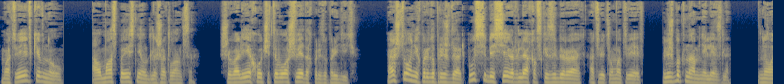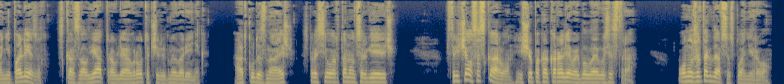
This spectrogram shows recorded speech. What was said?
Матвеев кивнул. Алмаз пояснил для шотландца. Шевалье хочет его о шведах предупредить. — А что о них предупреждать? Пусть себе север Ляховский забирают, — ответил Матвеев. — Лишь бы к нам не лезли. — Но они полезут, — сказал я, отправляя в рот очередной вареник. — А откуда знаешь? — спросил Артамон Сергеевич. — Встречался с Карлом, еще пока королевой была его сестра. Он уже тогда все спланировал.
